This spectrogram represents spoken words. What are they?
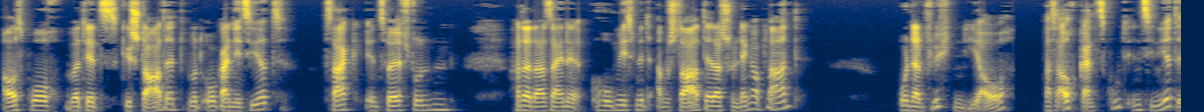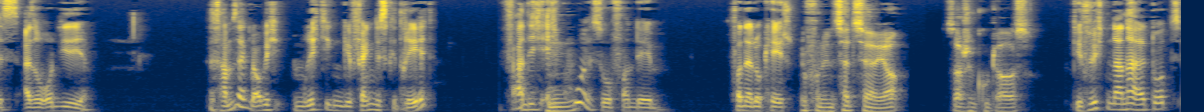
Ausbruch wird jetzt gestartet, wird organisiert. Zack, in zwölf Stunden hat er da seine Homies mit am Start, der das schon länger plant. Und dann flüchten die auch, was auch ganz gut inszeniert ist. Also, und die, das haben sie ja, glaube ich, im richtigen Gefängnis gedreht. Fand ich echt Mhm. cool, so von dem, von der Location. Von den Sets her, ja. Sah schon gut aus. Die flüchten dann halt dort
